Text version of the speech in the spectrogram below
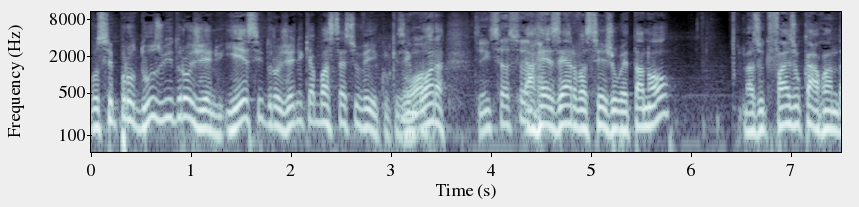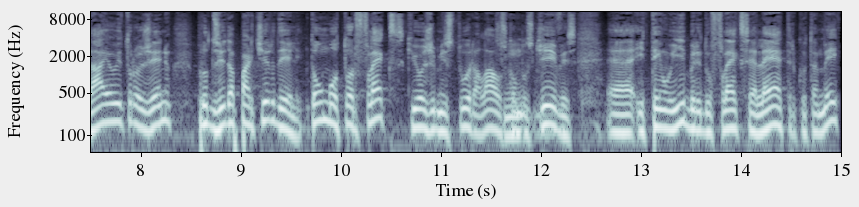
você produz o hidrogênio. E esse hidrogênio que abastece o veículo. Quer dizer, embora a reserva seja o etanol, mas o que faz o carro andar é o hidrogênio produzido a partir dele. Então, o motor flex, que hoje mistura lá os combustíveis, eh, e tem o híbrido flex elétrico também,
